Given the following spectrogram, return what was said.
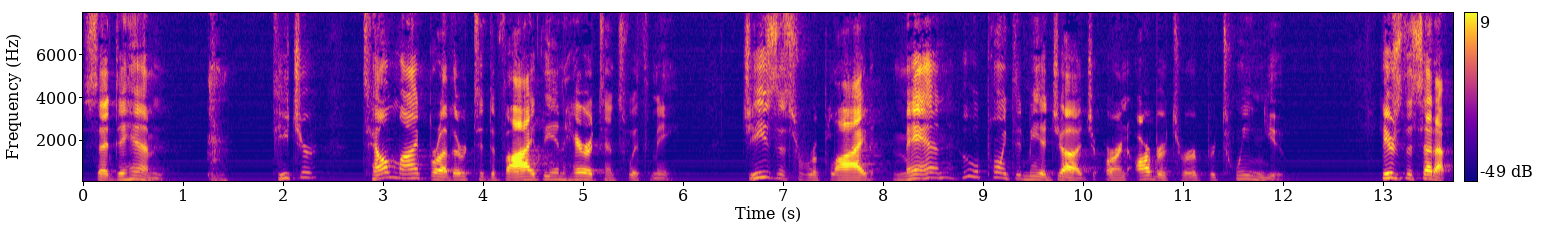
said to him, Teacher, tell my brother to divide the inheritance with me. Jesus replied, Man, who appointed me a judge or an arbiter between you? Here's the setup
